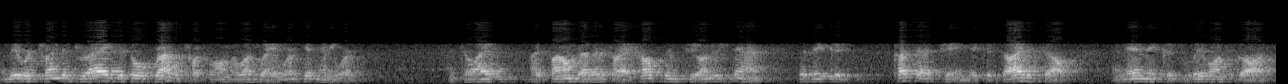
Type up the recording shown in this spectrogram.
And they were trying to drag this old gravel truck along the runway and weren't getting anywhere. And so I, I found that as I helped them to understand that they could cut that chain, they could die to self, and then they could live unto God,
